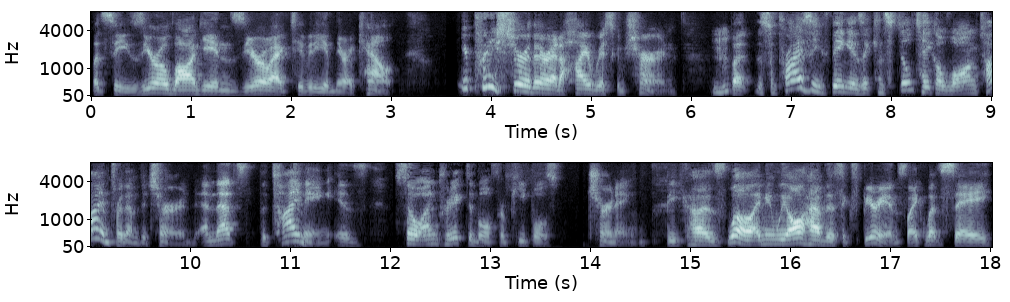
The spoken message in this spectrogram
let's see, zero login, zero activity in their account, you're pretty sure they're at a high risk of churn. Mm-hmm. But the surprising thing is it can still take a long time for them to churn. And that's the timing is so unpredictable for people's churning because well i mean we all have this experience like let's say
